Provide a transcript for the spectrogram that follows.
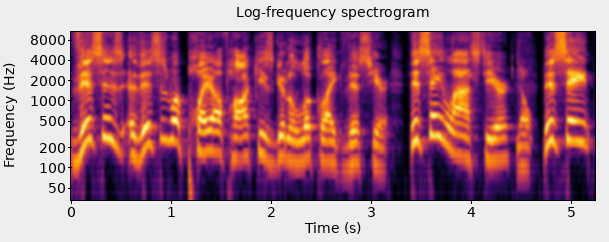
This is this is what playoff hockey is going to look like this year. This ain't last year. Nope. This ain't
